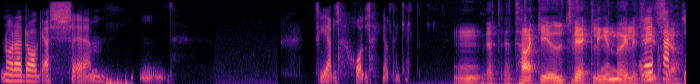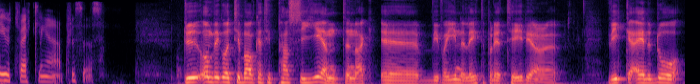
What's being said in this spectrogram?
några dagars ehm, fel håll helt enkelt. Mm, ett, ett hack i utvecklingen möjligtvis. Ett hack ja. i utvecklingen, ja, precis. Du, om vi går tillbaka till patienterna. Eh, vi var inne lite på det tidigare. Vilka är det då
